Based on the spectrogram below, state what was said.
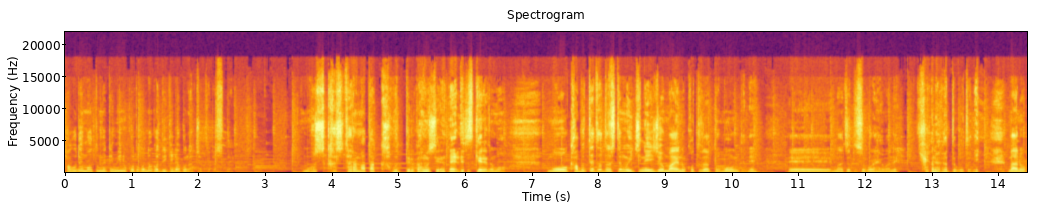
タグでまとめて見ることがなんかできなくなっちゃってですね。もしかしたらまたかぶってるかもしれないですけれどももうかぶってたとしても1年以上前のことだと思うんでね。えーまあちょっとそこら辺はね 聞かなかったことに。まああの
